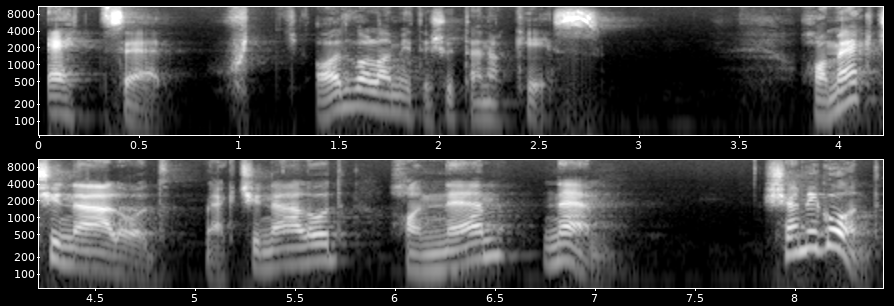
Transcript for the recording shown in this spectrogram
egyszer ad valamit, és utána kész. Ha megcsinálod, megcsinálod, ha nem, nem. Semmi gond.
